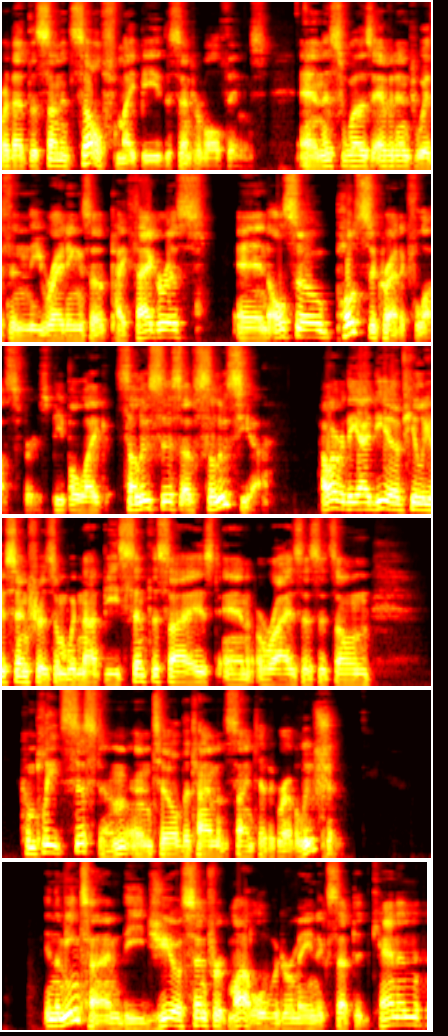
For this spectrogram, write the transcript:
or that the sun itself might be the center of all things. And this was evident within the writings of Pythagoras and also post-Socratic philosophers, people like Seleucus of Seleucia. However, the idea of heliocentrism would not be synthesized and arise as its own complete system until the time of the scientific revolution. In the meantime, the geocentric model would remain accepted canon.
